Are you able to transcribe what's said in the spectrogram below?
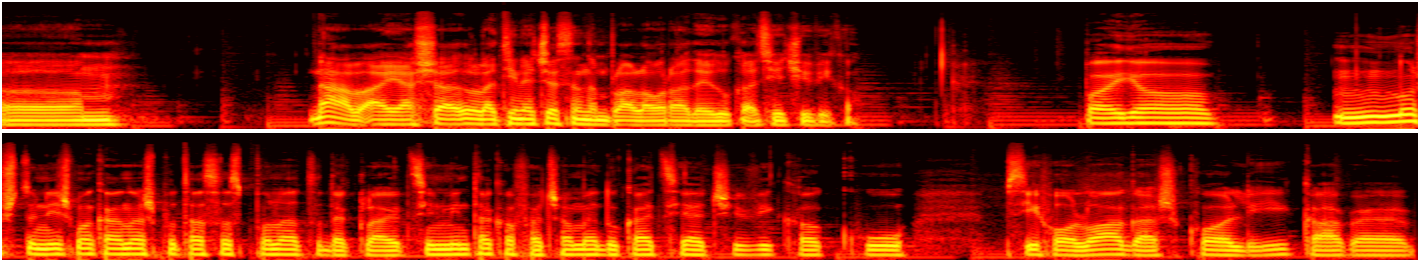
Um, da, ai așa, la tine ce se întâmpla la ora de educație civică? Păi, uh, nu știu, nici măcar n-aș putea să spun atât de clar. Țin minte că făceam educația civică cu psihologa școlii, care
